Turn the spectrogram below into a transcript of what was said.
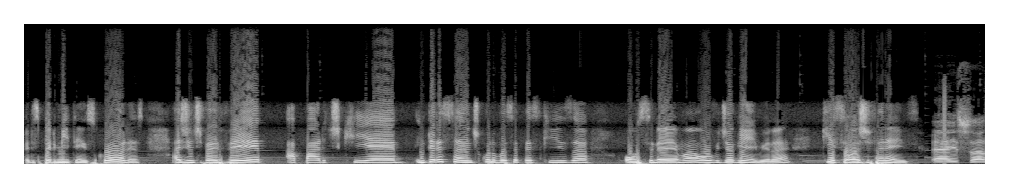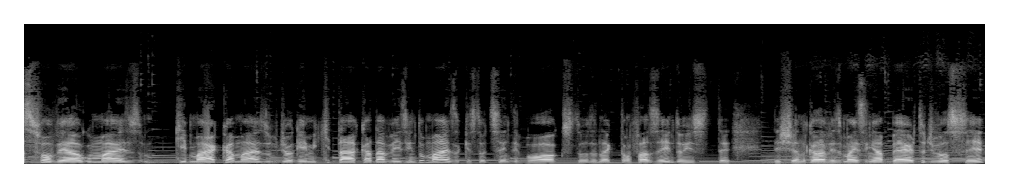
Eles permitem escolhas, a gente vai ver a parte que é interessante quando você pesquisa ou cinema ou videogame, né? Que são as diferenças. É, isso é se for ver algo mais que marca mais o videogame que tá cada vez indo mais, a questão de sandbox, tudo, né, que estão fazendo isso, deixando cada vez mais em aberto de você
